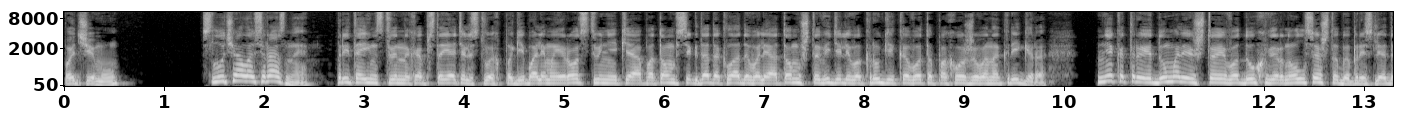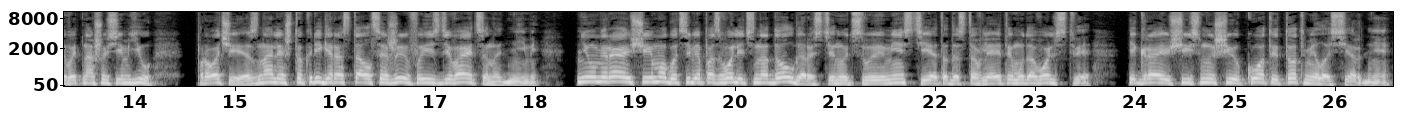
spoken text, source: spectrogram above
Почему? Случалось разное. При таинственных обстоятельствах погибали мои родственники, а потом всегда докладывали о том, что видели в округе кого-то похожего на Кригера. Некоторые думали, что его дух вернулся, чтобы преследовать нашу семью. Прочие знали, что Кригер остался жив и издевается над ними. Неумирающие могут себе позволить надолго растянуть свою месть, и это доставляет им удовольствие. Играющий с мышью кот и тот милосерднее,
